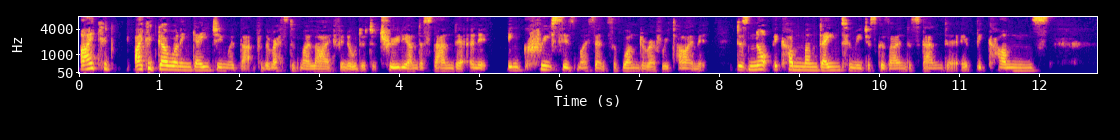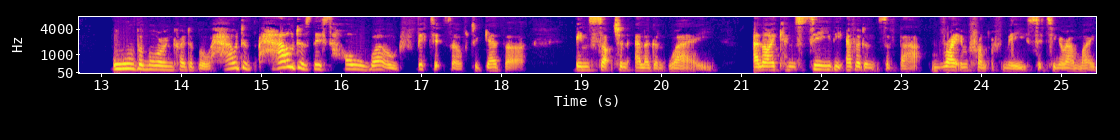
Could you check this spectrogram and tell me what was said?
I could I could go on engaging with that for the rest of my life in order to truly understand it, and it increases my sense of wonder every time. It does not become mundane to me just because I understand it. It becomes all the more incredible. How does how does this whole world fit itself together in such an elegant way? And I can see the evidence of that right in front of me, sitting around my,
